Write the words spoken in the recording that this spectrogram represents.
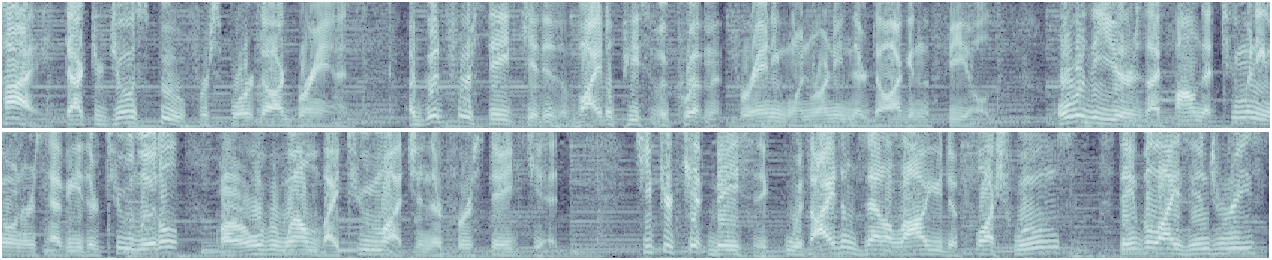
Hi, Dr. Joe Spoo for SportDOG Brand. A good first aid kit is a vital piece of equipment for anyone running their dog in the field. Over the years, I've found that too many owners have either too little or are overwhelmed by too much in their first aid kit. Keep your kit basic with items that allow you to flush wounds, stabilize injuries,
